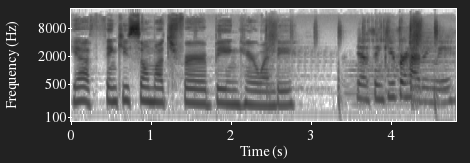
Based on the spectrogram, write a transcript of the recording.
Yeah, thank you so much for being here, Wendy. Yeah, thank you for having me.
